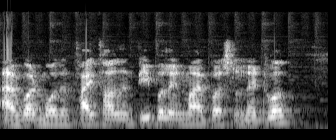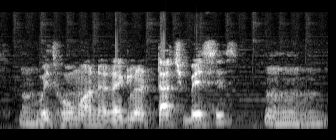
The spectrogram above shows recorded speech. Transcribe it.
I've got more than 5,000 people in my personal network Mhm. with whom on a regular touch basis Mm-hmm.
